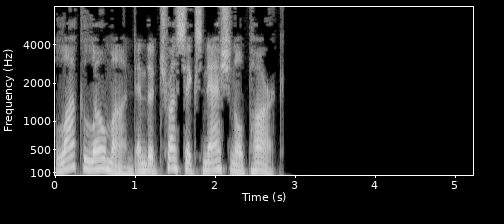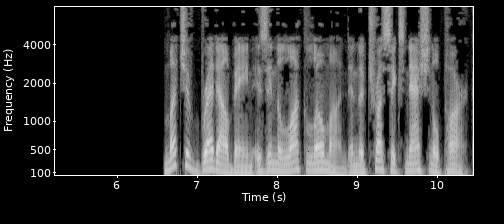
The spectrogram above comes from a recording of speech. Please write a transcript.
Loch Lomond and the Trossachs National Park Much of Breadalbane is in the Loch Lomond and the Trossachs National Park.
